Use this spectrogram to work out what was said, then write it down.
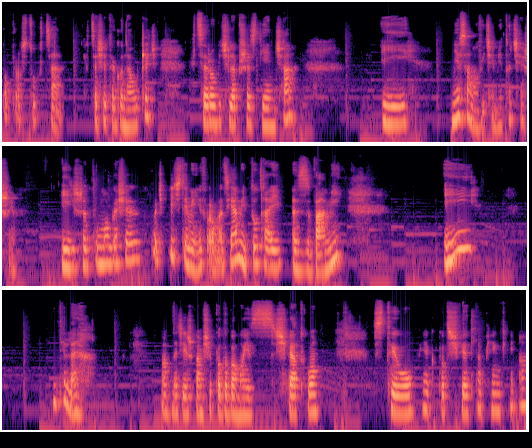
po prostu chcę. Chcę się tego nauczyć, chcę robić lepsze zdjęcia i niesamowicie mnie to cieszy. I że tu mogę się podzielić tymi informacjami tutaj z Wami. I, I tyle. Mam nadzieję, że Wam się podoba moje światło z tyłu, jak podświetla pięknie. O,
